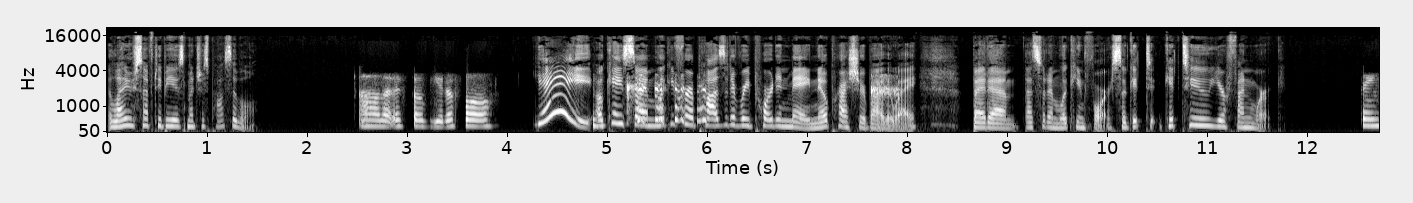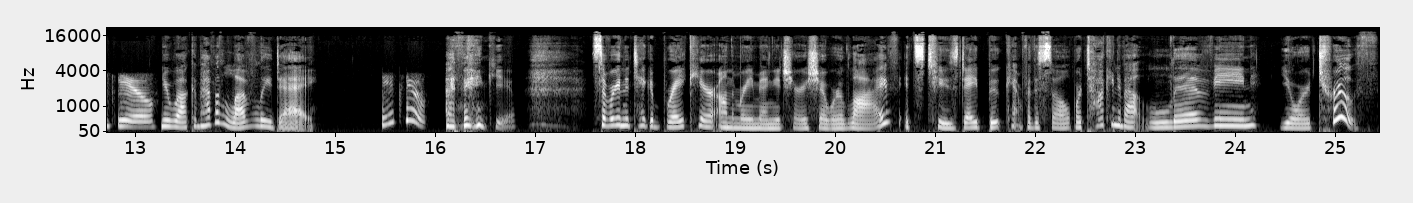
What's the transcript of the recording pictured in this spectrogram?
Allow yourself to be as much as possible. Oh, that is so beautiful. Yay! Okay, so I'm looking for a positive report in May. No pressure, by the way, but um, that's what I'm looking for. So get to, get to your fun work. Thank you. You're welcome. Have a lovely day. You too. Thank you. So we're going to take a break here on the Marie Manuchehri Show. We're live. It's Tuesday, Boot Camp for the Soul. We're talking about living your truth,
